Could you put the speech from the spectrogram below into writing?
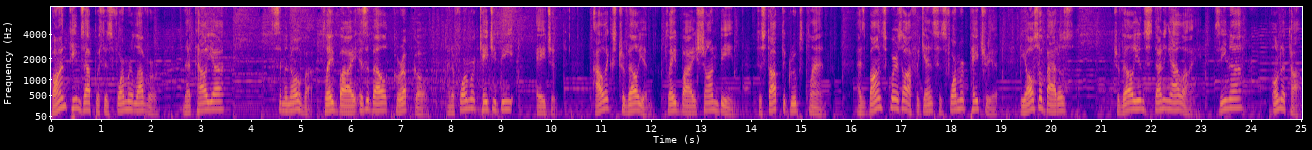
Bond teams up with his former lover, Natalya Simonova, played by Isabel Scorupco, and a former KGB agent, Alex Trevelyan, played by Sean Bean, to stop the group's plan. As Bond squares off against his former patriot, he also battles Trevelyan's stunning ally, Zena Onatopp,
